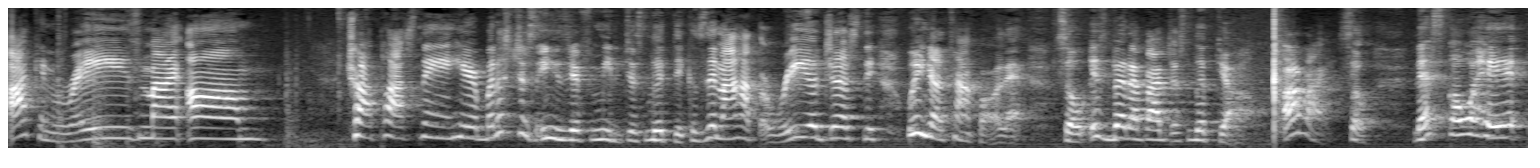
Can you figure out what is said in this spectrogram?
i can raise my um tripod stand here but it's just easier for me to just lift it because then i have to readjust it. We ain't got time for all that. So it's better if i just lift y'all. All right so let's go ahead.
